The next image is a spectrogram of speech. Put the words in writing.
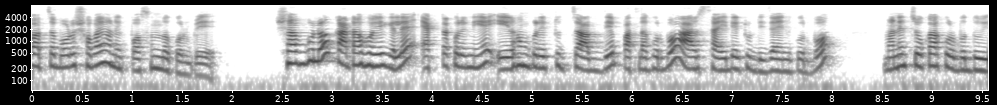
বাচ্চা, বড় সবাই অনেক পছন্দ করবে। সবগুলো কাটা হয়ে গেলে একটা করে নিয়ে এরকম করে একটু চাপ দিয়ে পাতলা করব আর সাইডে একটু ডিজাইন করব। মানে চোকা করব দুই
